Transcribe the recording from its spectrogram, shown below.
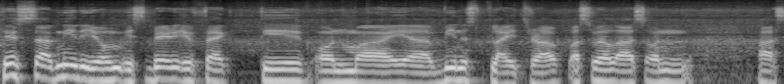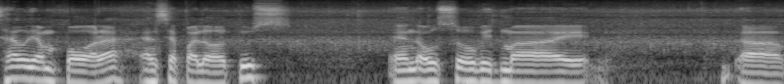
this uh, medium is very effective on my uh, Venus flytrap as well as on uh, Helianthora and Cephalotus and also with my um,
